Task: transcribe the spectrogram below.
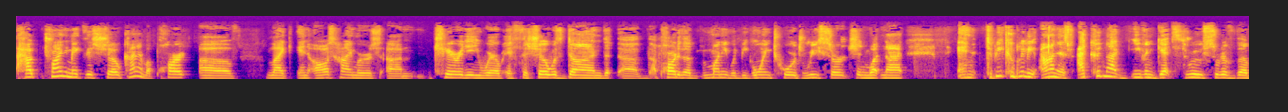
how trying to make this show kind of a part of like in Alzheimer's um, charity, where if the show was done, uh, a part of the money would be going towards research and whatnot. And to be completely honest, I could not even get through sort of the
